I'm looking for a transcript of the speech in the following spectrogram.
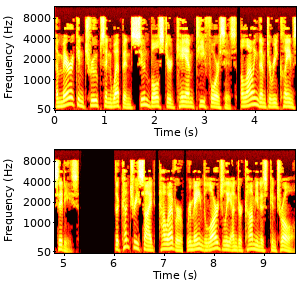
American troops and weapons soon bolstered KMT forces, allowing them to reclaim cities. The countryside, however, remained largely under communist control.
